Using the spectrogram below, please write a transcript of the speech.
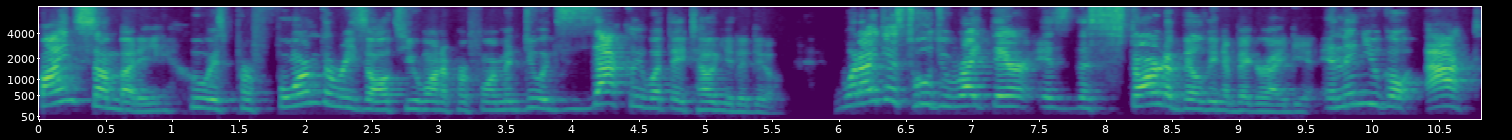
find somebody who has performed the results you want to perform and do exactly what they tell you to do. What I just told you right there is the start of building a bigger idea. And then you go act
